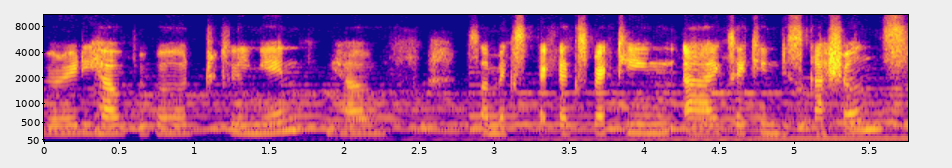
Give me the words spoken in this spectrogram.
We already have people trickling in. We have some expe- expecting uh, exciting discussions.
